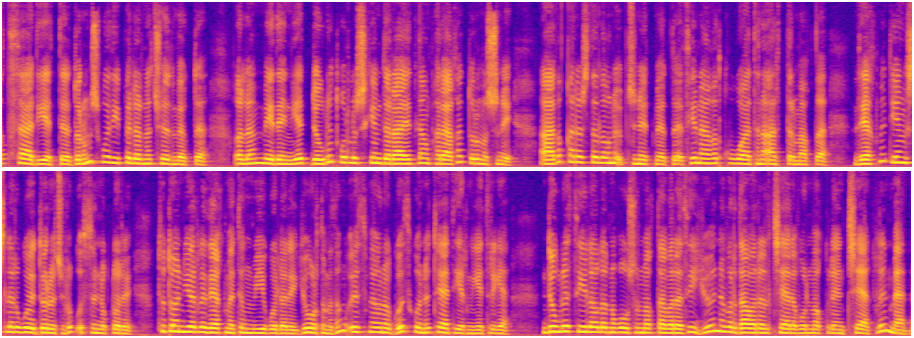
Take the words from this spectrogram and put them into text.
ykdysadyýetde, durmuş wezipelerini çözmekde, ylym, medeniýet, döwlet gurluşy hem-de raýatlaryň parahat durmuşyny, azyk garaşsyzlygyny üpjün etmekde, senagat kuwwatyny artdyrmakda zähmet ýeňişleri we döredijilik üstünlikleri, tutanýerli zähmetiň miweleri ýurdumyzyň ösmegine gös-göni täsirini ýetirýär. Döwlet sylaglaryny gowşurmak dabarasy ýöne bir dabaraly çäre bolmak bilen çäklenmän,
